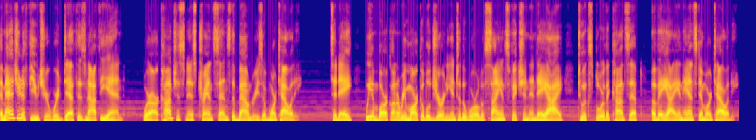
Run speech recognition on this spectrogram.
Imagine a future where death is not the end, where our consciousness transcends the boundaries of mortality. Today, we embark on a remarkable journey into the world of science fiction and AI to explore the concept of AI enhanced immortality.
